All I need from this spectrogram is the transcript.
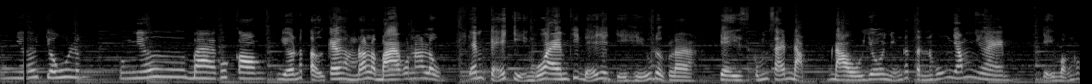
Con nhớ chú lắm. Con nhớ ba của con. Giờ nó tự kêu thằng đó là ba của nó luôn. Em kể chuyện của em chỉ để cho chị hiểu được là chị cũng sẽ đập đầu vô những cái tình huống giống như em. Chị vẫn có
